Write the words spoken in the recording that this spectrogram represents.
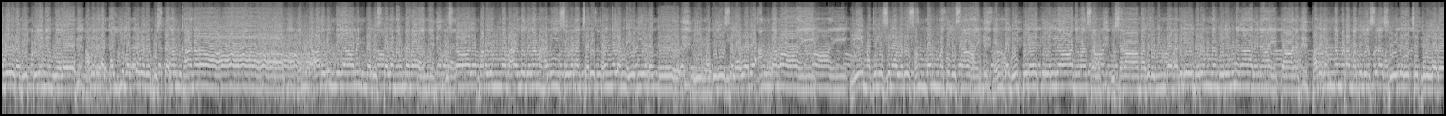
അവരുടെ വീട്ടിലെ നിങ്ങൾ അവരുടെ കയ്യിലൊക്കെ ഒരു പുസ്തകം കാണാം. എന്റെ അറിവിന്ദിലാമിന്റെ പുസ്തകം എന്ന് പറഞ്ഞ് ഉസ്താദ് പറയുന്ന വാഴുകളും ഹദീസുകളും ചരിത്രങ്ങളും എഴുതിയെടുത്ത് ഈ മജിലിസിലെ ഒരു അംഗമായി ഈ മജിലിസിലെ ഒരു സ്വന്തം മജിലിസായി എന്റെ വീട്ടിലേക്ക് എല്ലാ ദിവസവും ഇഷാമകരുവിന്റെ കടയിൽ വരുന്ന വിരുന്നുകാരനായിട്ടാണ് പലരും നമ്മുടെ മജിലിസിനെ സ്വീകരിച്ചിട്ടുള്ളത്.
